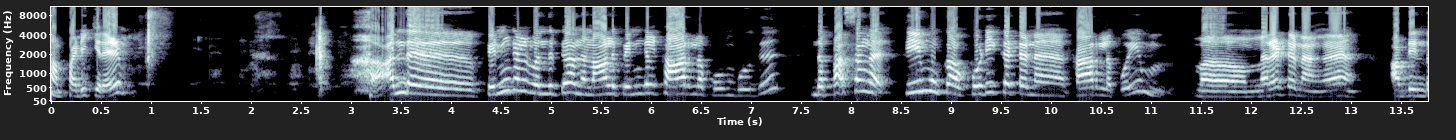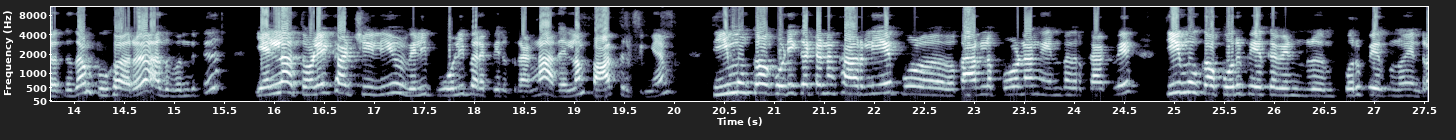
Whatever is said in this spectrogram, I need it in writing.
நான் படிக்கிறேன். அந்த பெண்கள் வந்துட்டு அந்த நாலு பெண்கள் கார்ல போகும்போது இந்த பசங்க திமுக கொடி கட்டண கார்ல போய் மிரட்டினாங்க அப்படின்றது தான் புகார். அது வந்துட்டு எல்லா தொலைக்காட்சியிலையும் வெளி ஒளிபரப்பி இருக்கிறாங்க அதெல்லாம் பார்த்துருப்பீங்க. திமுக கொடி கட்டண கார்லயே போ கார்ல போனாங்க என்பதற்காகவே திமுக பொறுப்பேற்க வேண்டும் பொறுப்பேற்கணும் என்ற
